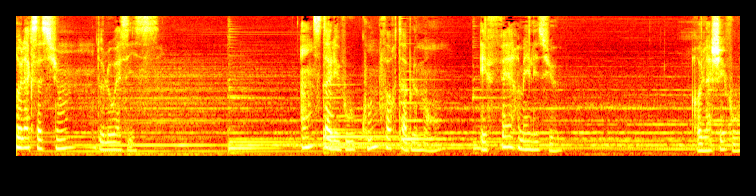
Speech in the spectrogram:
Relaxation de l'oasis. Installez-vous confortablement et fermez les yeux. Relâchez-vous.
